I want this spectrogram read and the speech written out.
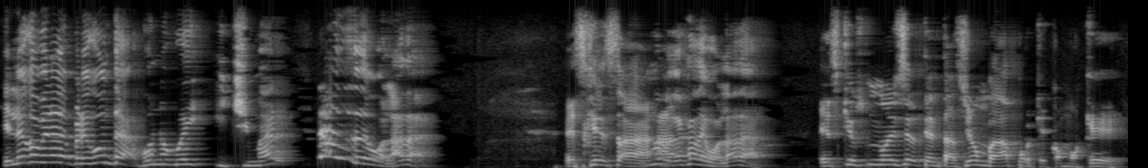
Y luego viene la pregunta, bueno, güey, ¿y chimar? No, de volada. Es que es, Uno lo deja de volada. es que uno dice tentación, ¿verdad? Porque como que,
